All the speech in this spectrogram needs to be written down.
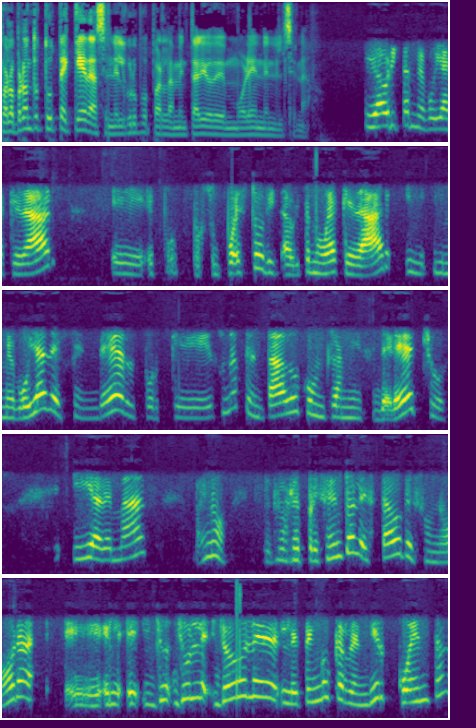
Por lo pronto tú te quedas en el grupo parlamentario de Morena en el Senado. Yo ahorita me voy a quedar, eh, por, por, supuesto, ahorita, ahorita, me voy a quedar y, y, me voy a defender porque es un atentado contra mis derechos. Y además, bueno, lo represento al Estado de Sonora. Eh, el, eh, yo yo, le, yo le, le tengo que rendir cuentas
